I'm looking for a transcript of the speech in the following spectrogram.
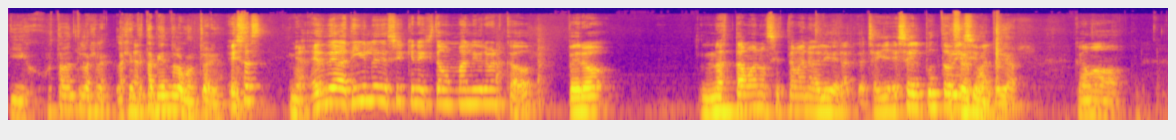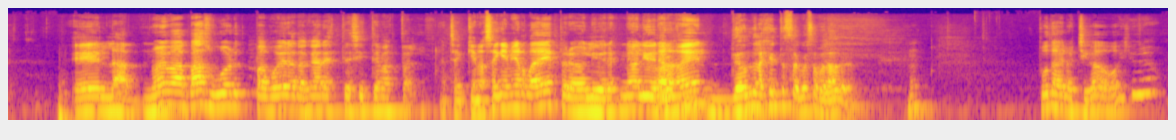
y justamente la, la gente Ya. está pidiendo lo contrario. Eso es, mira, es debatible decir que necesitamos más libre mercado, pero no estamos en un sistema neoliberal, ¿cachai? Ese es el punto Ese es el principal. punto, ya. Como es la nueva buzzword para poder atacar este sistema actual. ¿cachai? Que no sé qué mierda es, pero liber- neoliberal no es. ¿De dónde la gente sacó esa palabra? Puta de los Chicago Boys, yo creo.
